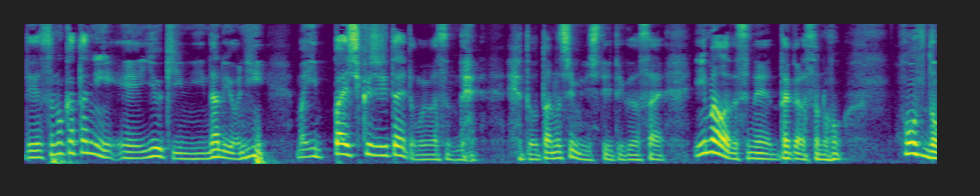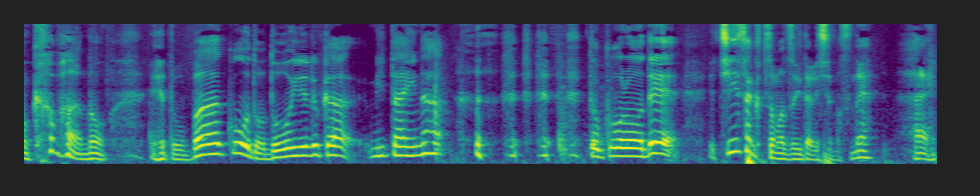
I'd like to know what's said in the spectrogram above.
でその方に、えー、勇気になるように、まあ、いっぱいしくじりたいと思いますんで、えーと楽しみにしていてください。今はですねだからその本のカバーの、えっと、バーコードをどう入れるかみたいな ところで小さくつまずいたりしてますね。はい。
